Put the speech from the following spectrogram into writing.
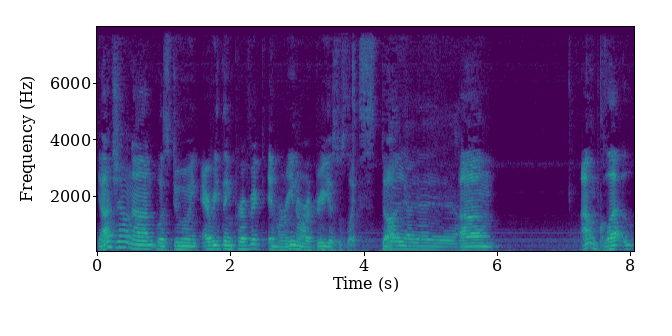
Yan Xiaonan was doing everything perfect, and Marina Rodriguez was like stuck. oh yeah, yeah, yeah, yeah. Um, I'm glad.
